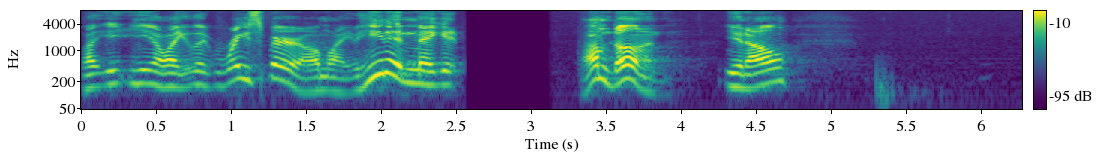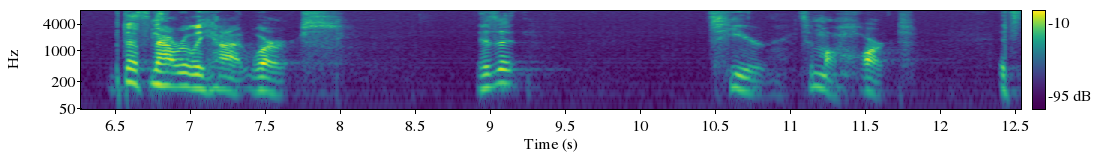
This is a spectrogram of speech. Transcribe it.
Like you know, like, like Ray Sparrow. I'm like, he didn't make it. I'm done. You know. But that's not really how it works, is it? It's here. It's in my heart. It's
